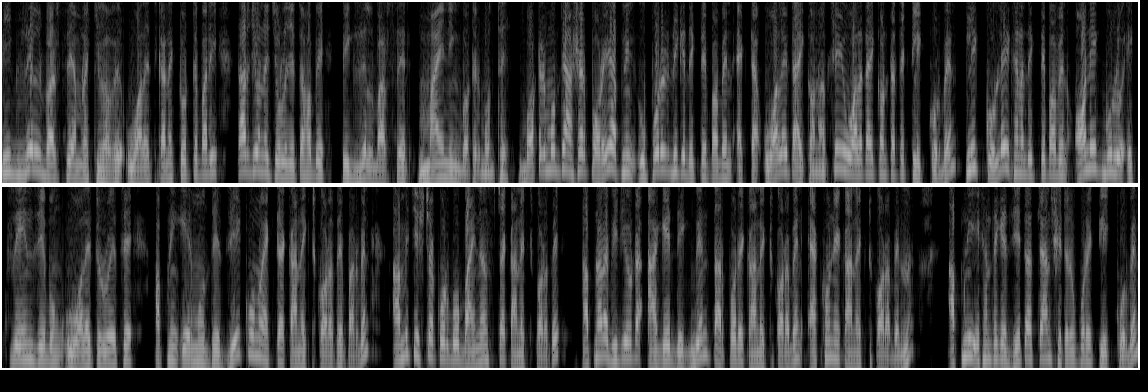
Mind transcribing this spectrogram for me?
পিক্সেল বার্সে আমরা কীভাবে ওয়ালেট কানেক্ট করতে পারি, তার জন্য চলে যেতে হবে পিক্সেল বার্সের মাইনিং বটের মধ্যে। বটের মধ্যে আসার পরে আপনি উপরের দিকে দেখতে পাবেন একটা ওয়ালেট আইকন আছে। এই ওয়ালেট আইকনটাতে ক্লিক করবেন। ক্লিক করলে এখানে দেখতে পাবেন অনেকগুলো এক্সচেঞ্জ এবং ওয়ালেট রয়েছে। আপনি এর মধ্যে যে কোনো একটা কানেক্ট করাতে পারবেন। আমি চেষ্টা করব বাইন্যান্সটা কানেক্ট করাতে। আপনারা ভিডিওটা আগে দেখবেন, তারপরে কানেক্ট করাবেন। এখনই কানেক্ট করাবেন না। আপনি এখান থেকে যেটা চান সেটার উপরে ক্লিক করবেন।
